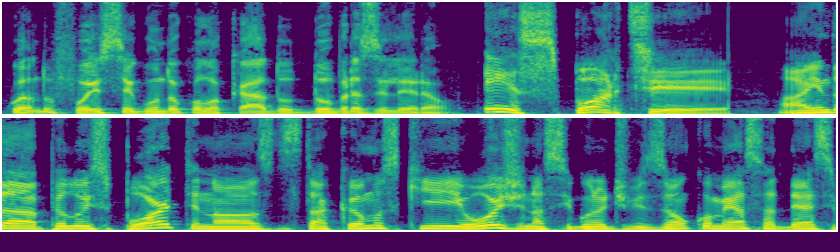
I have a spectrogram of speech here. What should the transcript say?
quando foi segundo colocado do Brasileirão. Esporte. Ainda pelo esporte, nós destacamos que hoje na segunda divisão começa a 12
